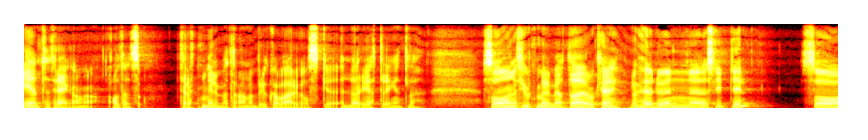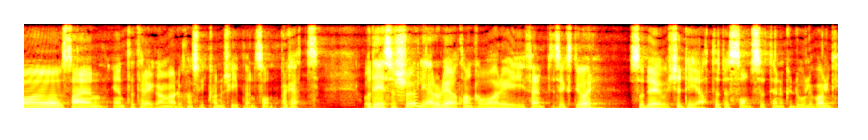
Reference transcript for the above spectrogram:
én til tre ganger. alt etter sånn. 13 mm bruker å være ganske lerrete, egentlig. Så 14 mm, ok, da har du en uh, slip til. Så sier han én til tre ganger du kan, kan du slipe en sånn parkett. Og det i seg sjøl gjør jo det at han kan vare i 50-60 år. Så det er jo ikke det at det er sånn sett er noe dårlig valg.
